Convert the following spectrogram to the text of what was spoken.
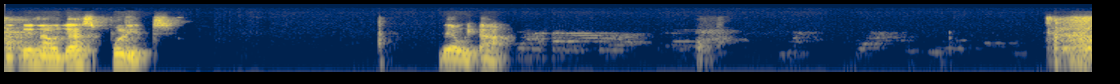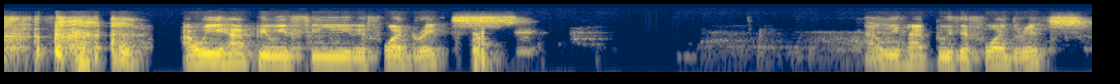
And then I'll just pull it. There we are. Are we happy with the, the forward rates? Are we happy with the forward rates?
